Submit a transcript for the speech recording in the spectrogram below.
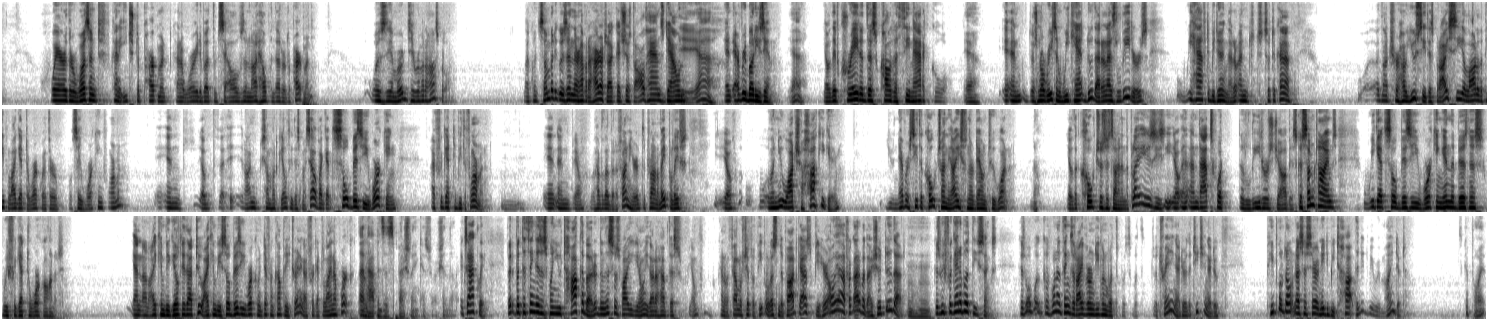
where there wasn't kind of each department kind of worried about themselves and not helping the other department was the emergency room at a hospital. Like when somebody goes in there having a heart attack, it's just all hands down Yeah. and everybody's in. Yeah. You know, they've created this, call it a thematic goal. Yeah. And there's no reason we can't do that. And as leaders, we have to be doing that. And so to kind of, I'm not sure how you see this, but I see a lot of the people I get to work with are, we'll say, working foremen. And, you know, and I'm somewhat guilty of this myself. I get so busy working, I forget to be the foreman. Mm. And, and, you know, we'll have a little bit of fun here. The Toronto Maple Leafs, you know, when you watch a hockey game, you never see the coach on the ice when they're down 2 1 No. you know the coach is designing the plays he's, you know and, and that's what the leader's job is because sometimes we get so busy working in the business we forget to work on it. And, and i can be guilty of that too. I can be so busy working with different company training i forget to line up work. That happens especially in construction, though. exactly. But but the thing is is when you talk about it and this is why you know you got to have this you know kind of a fellowship of people listen to podcasts you hear oh yeah i forgot about that. I should do that. Mm-hmm. Because we forget about these things. Because one of the things that I've learned, even with, with, with the training I do, the teaching I do, people don't necessarily need to be taught; they need to be reminded. That's a good point.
